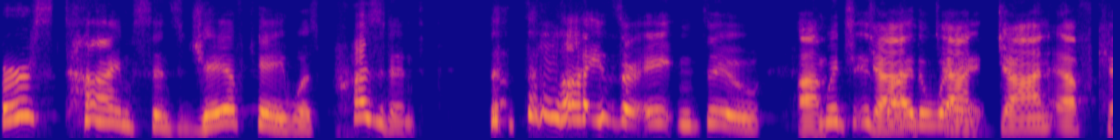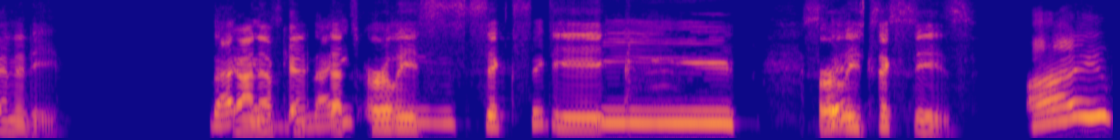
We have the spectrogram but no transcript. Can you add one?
first time since JFK was president that the Lions are eight and two, Um, which is, John, by the way, John, John F. Kennedy. that John F. Kennedy. That's early 60, early 60s. Five,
